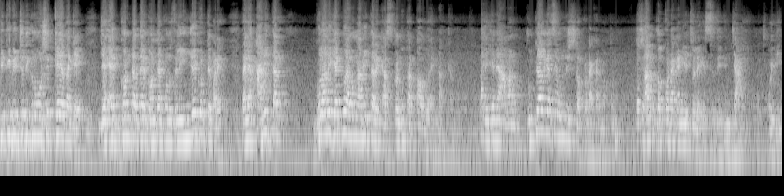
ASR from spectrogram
পৃথিবীর যদি কোনো ওষুধ খেয়ে থাকে যে এক ঘণ্টা দেড় ঘণ্টা কোনো ছেলে এনজয় করতে পারে তাহলে আমি তার গোলামি খাটবো এবং আমি তার কাজ করব তার পাও এক ভাত খাব এখানে আমার টোটাল গেছে উনিশ লক্ষ টাকার মতন। সাত লক্ষ টাকা নিয়ে চলে গেছে যেদিন যায় ওই দিন।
